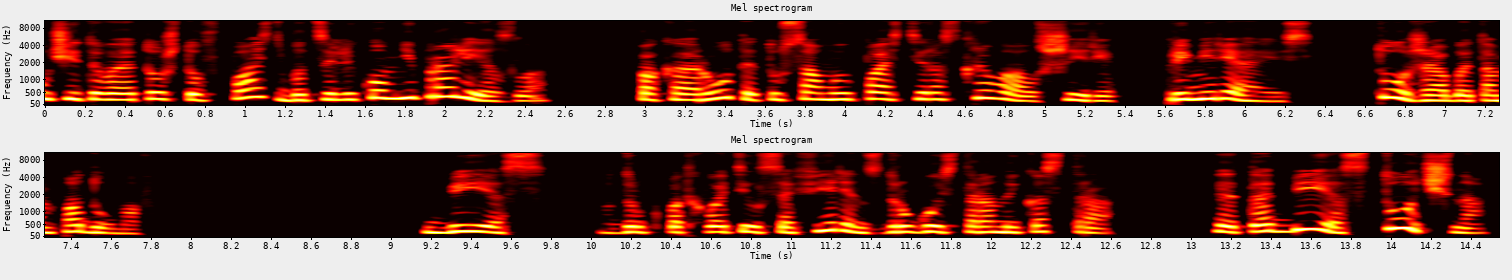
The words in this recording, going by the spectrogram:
учитывая то, что в пасть бы целиком не пролезла, пока рот эту самую пасть и раскрывал шире, примиряясь, тоже об этом подумав. «Бес!» – вдруг подхватился Ферин с другой стороны костра. «Это бес, точно!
